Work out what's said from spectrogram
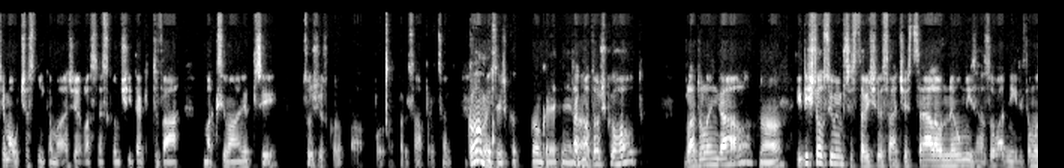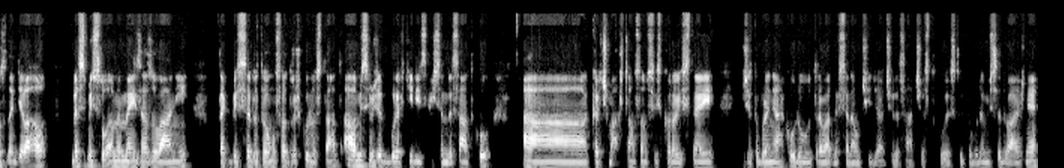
těma účastníkama, že vlastně skončí tak dva, maximálně tři, což je skoro 50%. Koho myslíš konkrétně? Tak no? Matouš Kohout, Vlado Lengal, no. i když toho si umím představit 66, ale on neumí zhazovat, nikdy to moc nedělal ve smyslu MMA zhazování, tak by se do toho musel trošku dostat, ale myslím, že bude chtít jít spíš 70 a krčmář. Tam jsem si skoro jistý, že to bude nějakou dobu trvat, než se naučí dělat 66, jestli to bude myslet vážně.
